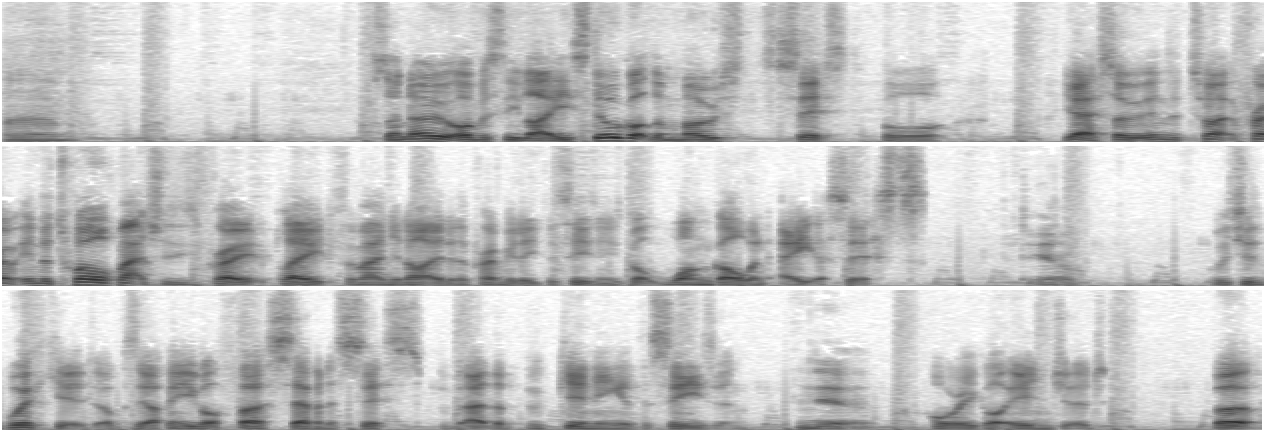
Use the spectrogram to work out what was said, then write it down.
Um, so I know obviously like he's still got the most assists for. Yeah, so in the tw- in the twelve matches he's pra- played for Man United in the Premier League this season, he's got one goal and eight assists, Damn. Which is wicked. Obviously, I think he got first seven assists at the beginning of the season Yeah. before he got injured. But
